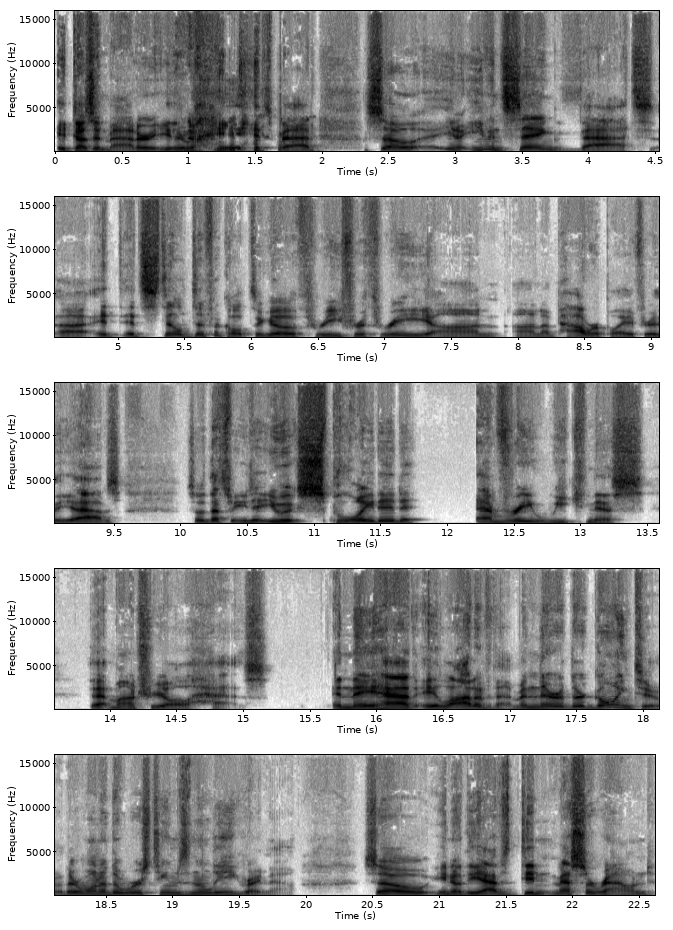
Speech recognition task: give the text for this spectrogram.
It doesn't matter either way it's bad. So you know even saying that uh, it, it's still difficult to go three for three on on a power play for the avs. So that's what you did. You exploited every weakness that montreal has and they have a lot of them and they're they're going to. They're one of the worst teams in the league right now so you know the avs didn't mess around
